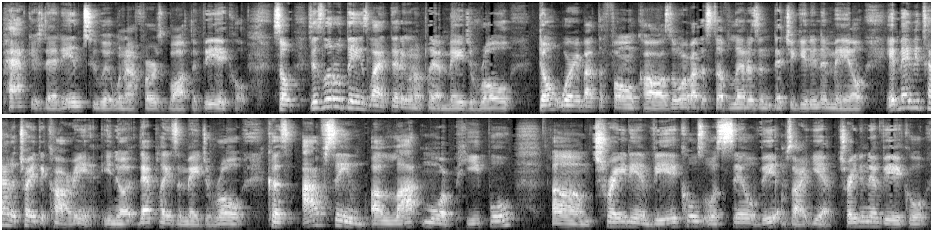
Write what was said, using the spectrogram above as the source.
package that into it when I first bought the vehicle. So just little things like that are going to play a major role. Don't worry about the phone calls. Don't worry about the stuff, letters that you get in the mail. It may be time to trade the car in. You know, that plays a major role because I've seen a lot more people um, trade in vehicles or sell, ve I'm sorry, yeah, trade in their vehicle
